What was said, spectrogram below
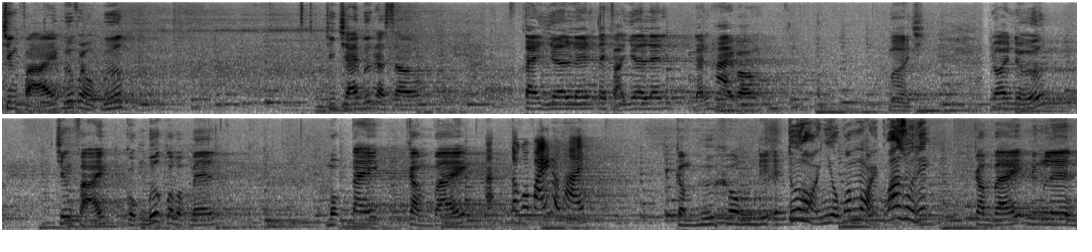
chân phải bước ra một bước, chân trái bước ra sau. Tay giơ lên, tay phải giơ lên, đánh hai vòng. Merge. Rồi nữa, chân phải cũng bước qua một bên. Một tay cầm váy, à, Đâu có váy đâu thầy cầm hư không đi em. Tôi hỏi nhiều quá mỏi quá rồi đấy Cầm váy nâng lên,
